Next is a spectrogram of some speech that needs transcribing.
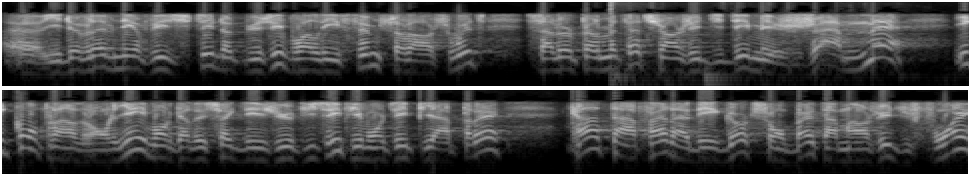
euh, il venir visiter notre musée, voir les films sur Auschwitz. Ça leur permettrait de changer d'idée, mais jamais ils comprendront rien. Ils vont regarder ça avec des yeux vitrés, puis ils vont dire, puis après, quand t'as affaire à des gars qui sont bêtes à manger du foin,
